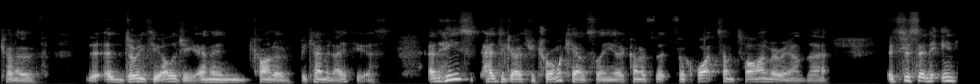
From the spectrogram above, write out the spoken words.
kind of uh, doing theology, and then kind of became an atheist. And he's had to go through trauma counselling, you know, kind of for, for, quite some time around that. It's just an. In,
